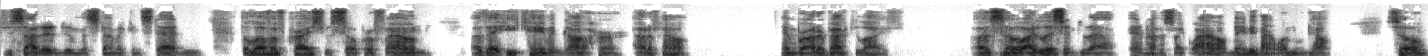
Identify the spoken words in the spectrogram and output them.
decided in the stomach instead. And the love of Christ was so profound uh, that he came and got her out of hell and brought her back to life. Uh, so I listened to that and I was like, wow, maybe that one would help. So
